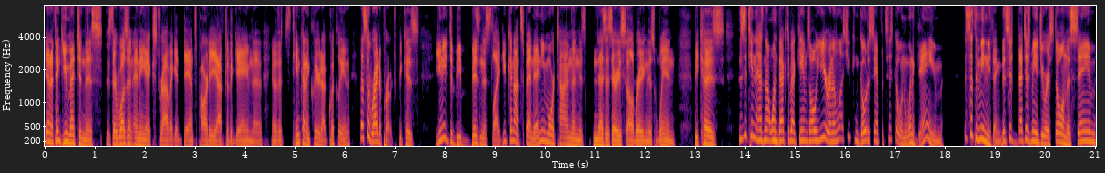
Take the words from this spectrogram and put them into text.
Yeah, and I think you mentioned this because there wasn't any extravagant dance party after the game. The you know the team kind of cleared out quickly, and that's the right approach because you need to be business like. You cannot spend any more time than is necessary celebrating this win because this is a team that has not won back to back games all year. And unless you can go to San Francisco and win a game, this doesn't mean anything. This is that just means you are still on the same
